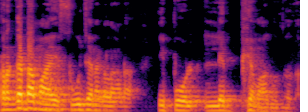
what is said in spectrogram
പ്രകടമായ സൂചനകളാണ് ഇപ്പോൾ ലഭ്യമാകുന്നത്.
